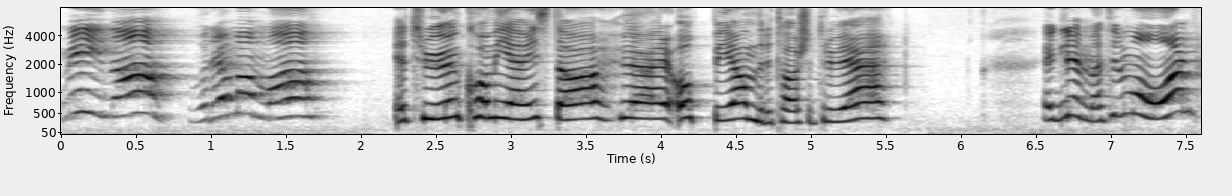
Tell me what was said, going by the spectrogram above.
Mina, hvor mamma? Jeg tror hun kom hjem i stad. Hun er oppe i andre etasje, tror jeg. Jeg gleder meg til morgen.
